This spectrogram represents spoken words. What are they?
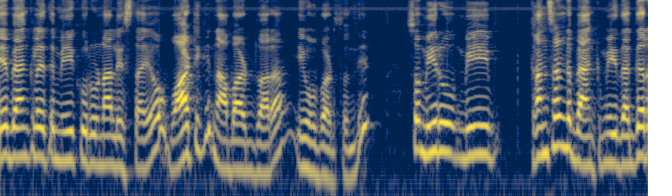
ఏ బ్యాంకులు అయితే మీకు రుణాలు ఇస్తాయో వాటికి నాబార్డు ద్వారా ఇవ్వబడుతుంది. సో మీరు మీ కన్సర్న్ బ్యాంక్ మీ దగ్గర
